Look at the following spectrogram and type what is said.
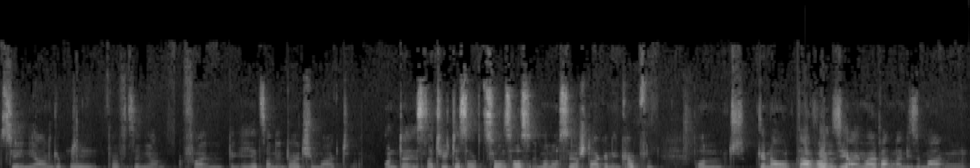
zehn Jahren gibt, mhm. 15 Jahren. Vor allem denke ich jetzt an den deutschen Markt. Und da ist natürlich das Auktionshaus immer noch sehr stark in den Köpfen. Und genau, da wollen sie einmal ran an diese Marken,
